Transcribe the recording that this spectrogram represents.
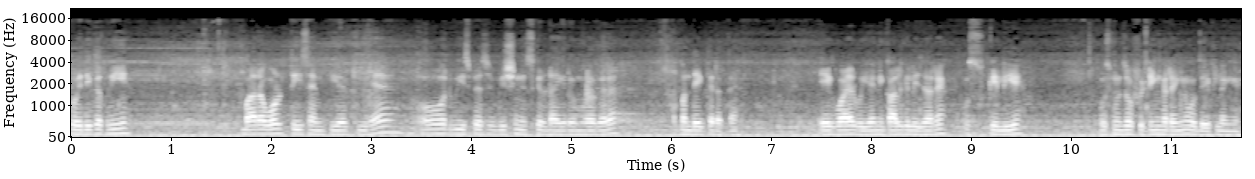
कोई दिक्कत नहीं है। बारह वोल्ट तीस एम्पियर की है और भी स्पेसिफिकेशन इसके डायग्राम वगैरह, अपन देखते रहते हैं। एक वायर भैया निकाल के ले जा रहे हैं, उसके लिए। उसमें जो फिटिंग करेंगे वो देख लेंगे।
